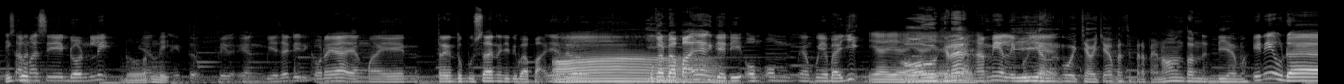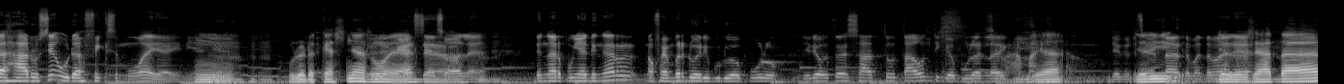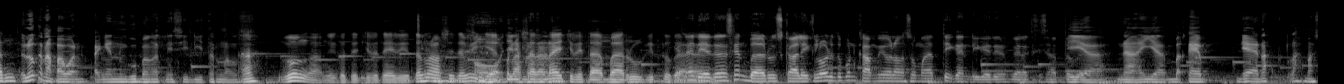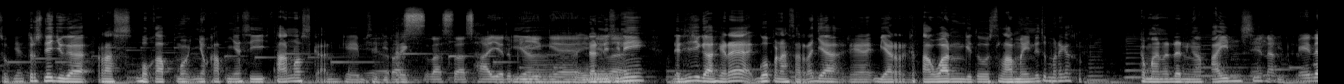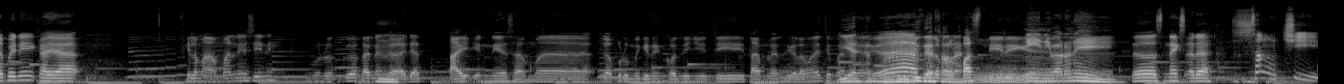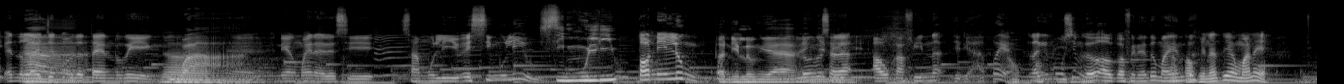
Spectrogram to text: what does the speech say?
Ikut. sama si Don Lee. Don yang Lee. itu yang biasa di Korea yang main Train to Busan yang jadi bapaknya itu. Oh. Bukan bapaknya yang jadi om-om yang punya bayi. Iya iya oh, iya, kira iya. Yang hamil Iya, ibunya. Yang oh, cewek-cewek pasti pada pengen nonton dia mah. Ini udah harusnya udah fix semua ya ini. ya. Hmm. Hmm. Udah ada cashnya semua ada ya. soalnya. Dengar punya dengar November 2020. Jadi waktu satu tahun tiga bulan lagi. Lama. Ya. Jaga Jadi kesehatan teman-teman jaga ya. kesehatan. Lu kenapa Wan? Pengen nunggu banget nih si The Eternals? Hah? Gue nggak ngikutin cerita di Eternal sih, tapi Oh, ya jadi penasaran aja cerita baru gitu kan. Karena di Eternals kan baru sekali keluar itu pun cameo langsung mati kan di Guardian Galaxy 1. Iya, nah iya, kayak dia enak lah masuknya. Terus dia juga ras bokap nyokapnya si Thanos kan, kayak bisa Ya, ditarik. ras, ras, ras higher Iya. being-nya. Dan di sini, dan di sini juga akhirnya gue penasaran aja, kayak biar ketahuan gitu selama ini tuh mereka ke mana dan ngapain sih enak. gitu. Ini, tapi ini kayak film amannya sih nih menurut gua karena Hmm. nggak ada tie innya sama nggak perlu mikirin continuity timeline segala macam Iya Karena kan, ya, baru juga film soalnya. lepas sendiri Nih, kan. ini baru nih. terus next ada Shang-Chi and the Nah. Legend of the Ten Ring Nah. Wah, Nah, ini yang main ada si Samu Liu eh Simu Liu Simuliu. Tony Lung Tony Lung ya. Lung terus ada Aukavina jadi apa ya Aukavina. lagi musim loh Aukavina itu main tuh Aquafina tuh yang mana ya?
